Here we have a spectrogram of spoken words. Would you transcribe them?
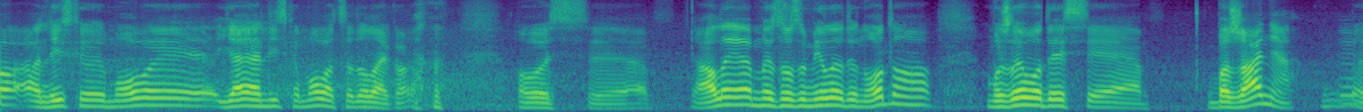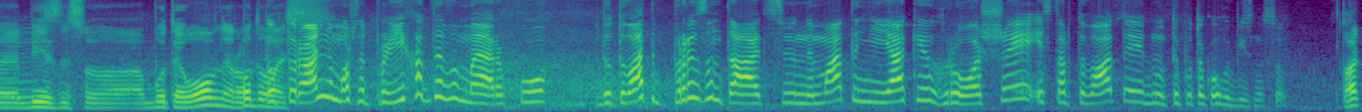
англійської мови, я і англійська мова це далеко. Ось. е, Але ми зрозуміли один одного. Можливо, десь е, бажання бізнесу бути овнером. Тобто реально можна приїхати в Америку, готувати презентацію, не мати ніяких грошей і стартувати ну, типу такого бізнесу. Так.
